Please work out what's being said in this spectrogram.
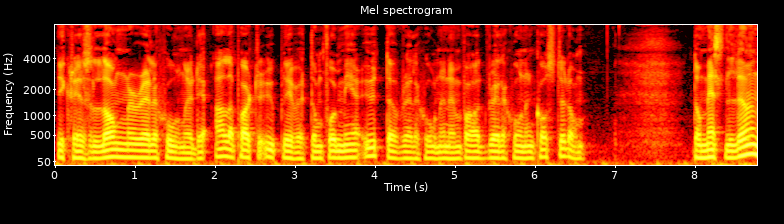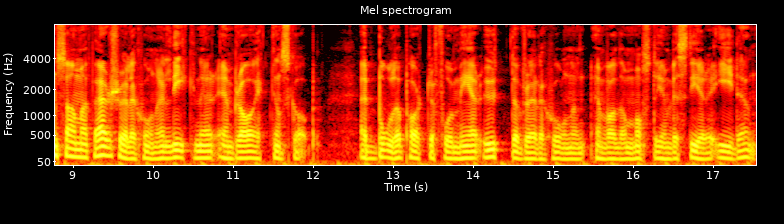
Det krävs långa relationer där alla parter upplever att de får mer ut av relationen än vad relationen kostar dem. De mest lönsamma affärsrelationer liknar en bra äktenskap. Att båda parter får mer ut av relationen än vad de måste investera i den.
